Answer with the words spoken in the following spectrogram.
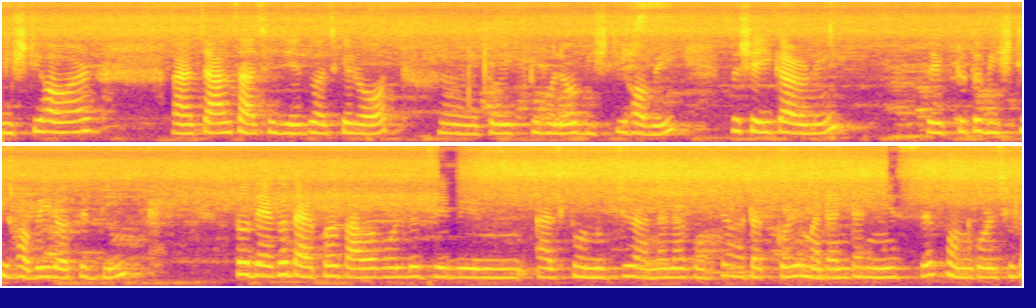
বৃষ্টি হওয়ার চান্স আছে যেহেতু আজকে রথ তো একটু হলেও বৃষ্টি হবেই। তো সেই কারণেই, তো একটু তো বৃষ্টি হবেই রথের দিন। তো দেখো, তারপর বাবা বলল যে আজকে অন্য কিছু রান্না না করতে। হঠাৎ করে মাটনটা নিয়ে এসছে ফোন করেছিল।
